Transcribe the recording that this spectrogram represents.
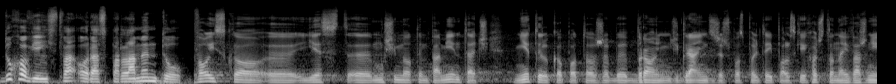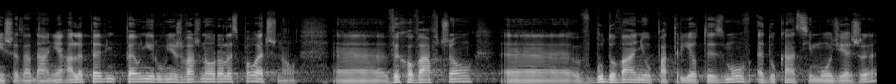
Duchowieństwa oraz Parlamentu. Wojsko y, jest, y, musimy o tym pamiętać, nie tylko po to, żeby bronić granic Rzeczpospolitej Polskiej, choć to najważniejsze zadanie, ale pełni- również ważną rolę społeczną, e, wychowawczą, e, w budowaniu patriotyzmu, w edukacji młodzieży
